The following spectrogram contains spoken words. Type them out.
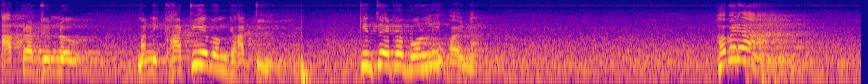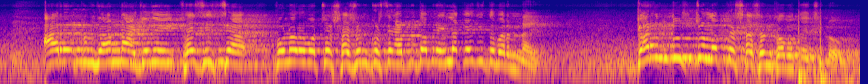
আপনার জন্য মানে খাঁটি এবং ঘাটি। কিন্তু এটা বললেই হয় না। হবে না? আর কোনো দাম নাই। যদি ফ্যাসিস্টরা পনেরো বছর শাসন করছেন, আপনি তো আপনার এলাকায় যেতে পারেন নাই। কারণ দুষ্ট লোকটা শাসন ক্ষমতায় ছিল।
